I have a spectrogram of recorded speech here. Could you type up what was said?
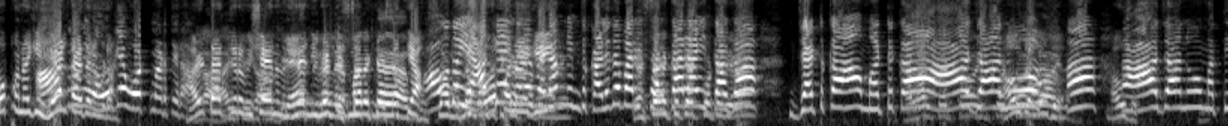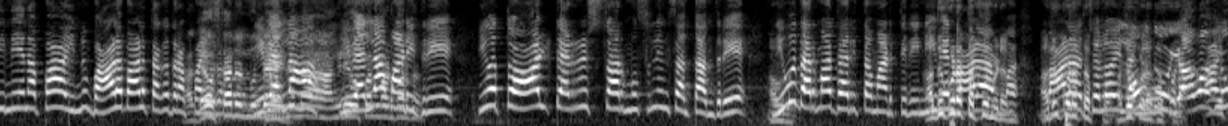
open ಆಗಿ ಆದ್ರೂ ಹೇಳ್ತಾ ಇದ್ದಾರೆ ನೀವು ಮೇಡಮ್. ಅವ್ರಿಗೆ ವೋಟ್ ಮಾಡ್ತೀರಾ ಹರ್ಟ್ ಆಗ್ತಿರೋ ವಿಷಯ ಏನಂದ್ರೆ ನೀವು ಹೇಳ್ತಿರೋ ಎಷ್ಟು ಮಾತು ಸತ್ಯ ಹೌದು ಯಾಕೆ open ಅಂದ್ರೆ ಆಗಿ- ಮೇಡಮ್ ನಿಮ್ದು ಕಳೆದ ಬಾರಿ ಸರ್ಕಾರ ಇದ್ದಾಗ ಜಟ್ಕ ಮಟ್ಕಾ ಆ ಜಾನು ಆ, ಆ ಜಾನು ಮತ್ ಇನ್ನೇನಪ್ಪ? ಇನ್ನು ಬಾಳ ಬಾಳ ತಗದ್ರಪ್ಪ ಆ ದೇವಸ್ಥಾನದ ಮುಂದೆ ಇವೆಲ್ಲ ಇದನ್ನ ಅಂಗಡಿ ಇವೆಲ್ಲ open. ಮಾಡಿದ್ರಿ. ಇವತ್ತು ಆಲ್ ಟೆರರಿಸ್ಟ್ ಆರ್ ಮುಸ್ಲಿಮ್ಸ್ ಅಂತ ಅಂದ್ರಿ ನೀವು ಧರ್ಮಾಧಾರಿತ ಮಾಡ್ತೀರಿ. ನೀವೇನ್ ಕೂಡ ಬಾಳ- ತಪ್ಪು ಮೇಡಮ್. ಅದು ಬಾಳ ಕೂಡ ತಪ್ಪು. ಚಲೋ ಇಲ್ಲ. ಅದು ಕೂಡ ಹೌದು ಯಾವಾಗ್ಲೂ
